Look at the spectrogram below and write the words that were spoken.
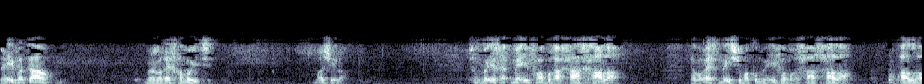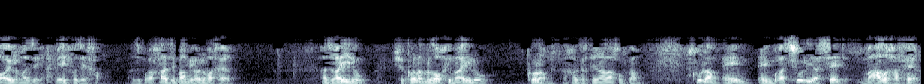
מאיפה אתה מברך חמויצי? מה השאלה? מאיפה הברכה חלה? לברך מאיזשהו מקום, מאיפה הברכה חלה על העולם הזה, מאיפה זה חל. אז ברכה זה בא מעולם אחר. אז ראינו שכל המלוכים האלו, כולם, אחר כך תראה לחוף גם, כולם, הם, הם רצו לייסד מהלך אחר.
